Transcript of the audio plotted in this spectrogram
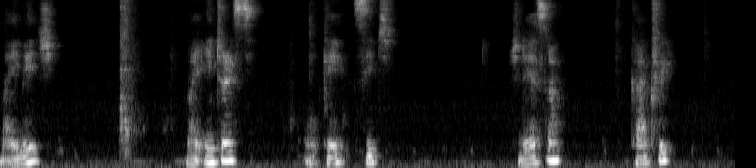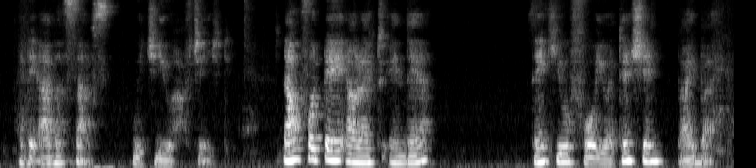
my image, my interest, okay, city, Dar country, and the other stuffs which you have changed. Now for today, I would like to end there. Thank you for your attention. Bye bye.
